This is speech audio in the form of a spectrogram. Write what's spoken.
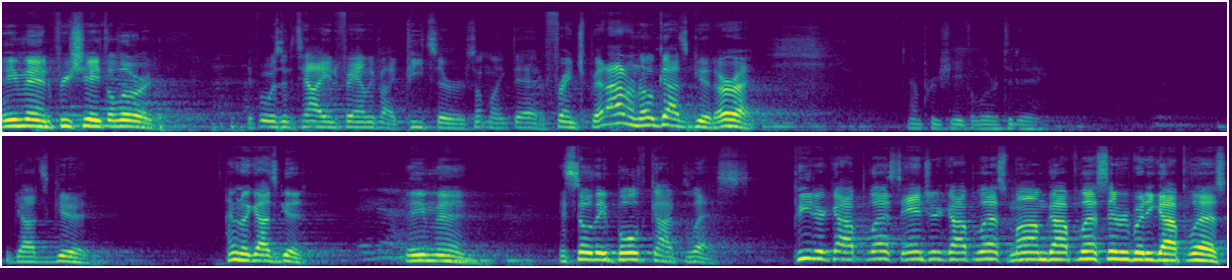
Amen. Appreciate the Lord. If it was an Italian family, probably pizza or something like that, or French bread. I don't know. God's good. All right. I appreciate the Lord today. God's good. Many know God's good? Amen. Amen. And so they both got blessed. Peter got blessed, Andrew got blessed, mom got blessed, everybody got blessed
